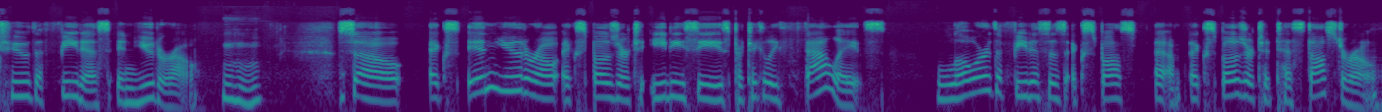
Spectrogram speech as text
to the fetus in utero. So, ex- in utero exposure to EDCs, particularly phthalates, lower the fetus's expos- uh, exposure to testosterone.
